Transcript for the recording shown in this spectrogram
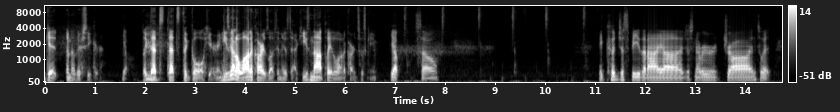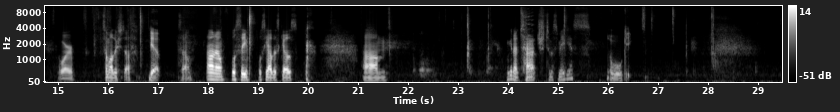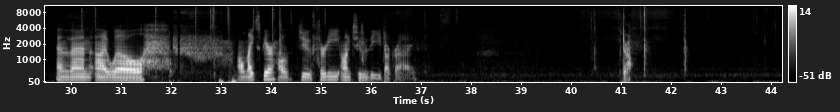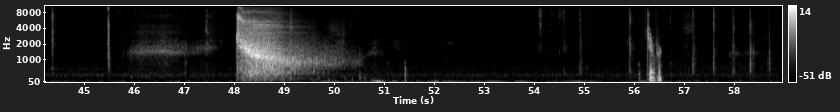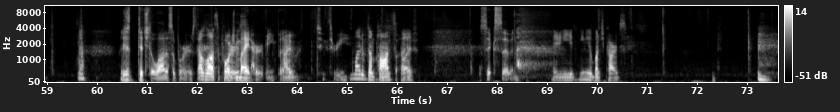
get another Seeker. Yeah. Like that's that's the goal here, and he's got a lot of cards left in his deck. He's not played a lot of cards this game. Yep. So it could just be that I uh, just never draw into it, or some other stuff. Yeah. So I don't know. We'll see. We'll see how this goes. um, I'm gonna attach to Miss Mismagius, Okay. and then I will. I'll Night Spear. I'll do 30 onto the dark Darkrai. Draw. Juniper. Yeah. I just ditched a lot of supporters That was a lot of supporters. which might hurt me, but I two, three, might have done four, Pont, but five, six, seven. you need you need a bunch of cards.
